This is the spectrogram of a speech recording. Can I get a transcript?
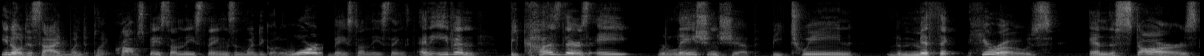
you know, decide when to plant crops based on these things and when to go to war based on these things. And even because there's a relationship between the mythic heroes and the stars,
